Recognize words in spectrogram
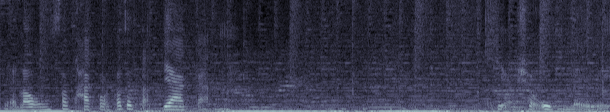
เดี๋ยวเราสักพักเราก็จะตัดหญ้ากัน เขียวชอุ่มเลย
